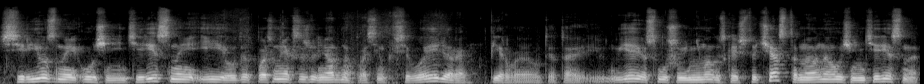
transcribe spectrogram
серьезный, очень интересный. И вот эта пластинка, у меня, к сожалению, одна пластинка всего Эйлера, первая вот эта. Я ее слушаю, не могу сказать, что часто, но она очень интересна.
